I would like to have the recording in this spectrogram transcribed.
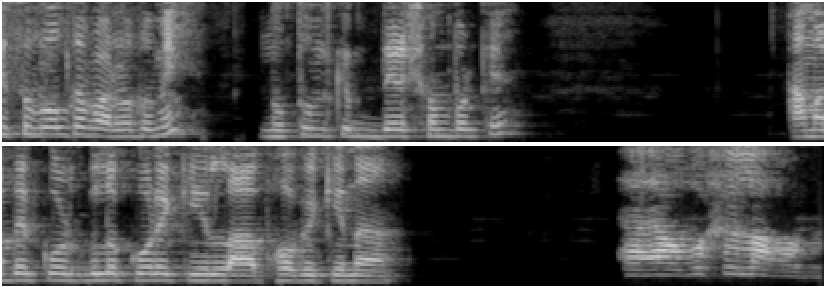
কিছু বলতে পারো তুমি? নতুনদের সম্পর্কে? আমাদের কোর্সগুলো করে কি লাভ হবে কিনা? হ্যাঁ অবশ্যই লাভ হবে।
